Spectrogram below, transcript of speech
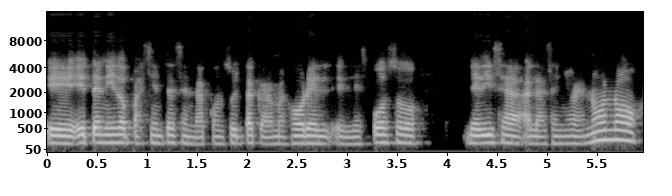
Eh, he tenido pacientes en la consulta que a lo mejor el, el esposo le dice a, la señora, no, no,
